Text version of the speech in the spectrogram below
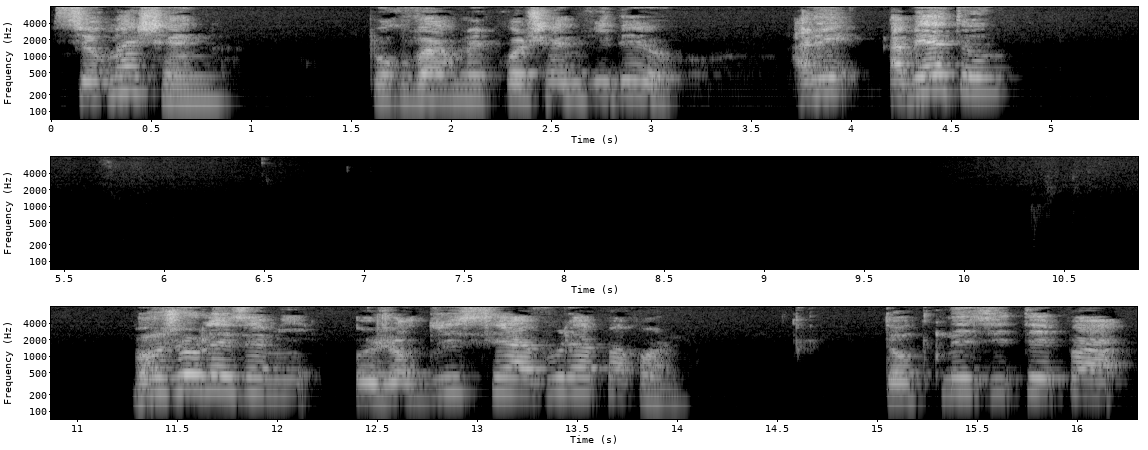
sur ma chaîne pour voir mes prochaines vidéos. Allez, à bientôt Bonjour les amis, aujourd'hui c'est à vous la parole. Donc n'hésitez pas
